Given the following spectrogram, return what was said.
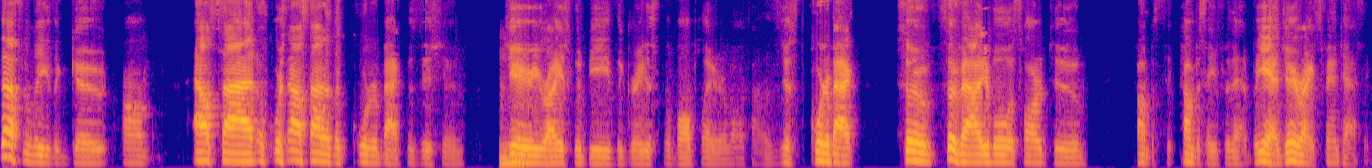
definitely the goat. Um, outside, of course, outside of the quarterback position, Mm-hmm. Jerry Rice would be the greatest football player of all time. It's just quarterback so so valuable. It's hard to compensate, compensate for that. But yeah, Jerry Rice, fantastic.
